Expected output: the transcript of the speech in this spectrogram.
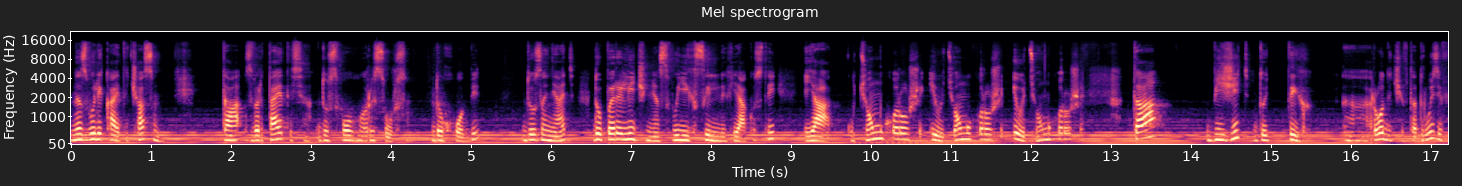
не зволікайте часом та звертайтеся до свого ресурсу, до хобі, до занять, до перелічення своїх сильних якостей. Я у цьому хороший, і у цьому хороший, і у цьому хороший. Та біжіть до тих е, родичів та друзів,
